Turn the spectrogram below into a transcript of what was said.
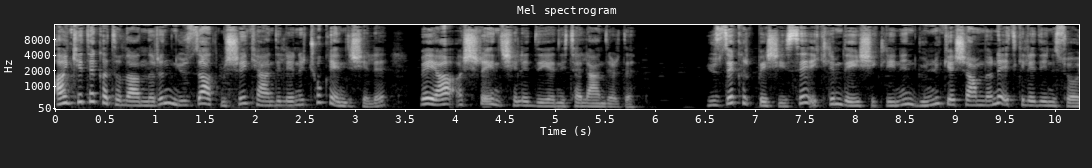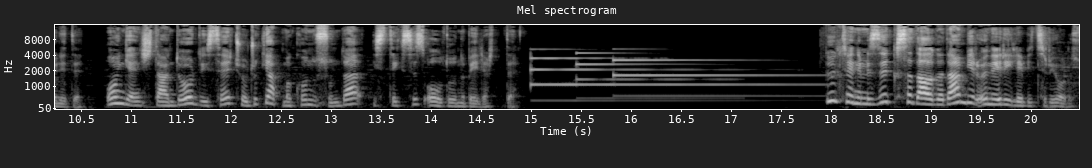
Ankete katılanların %60'ı kendilerini çok endişeli veya aşırı endişeli diye nitelendirdi. %45'i ise iklim değişikliğinin günlük yaşamlarını etkilediğini söyledi. 10 gençten 4'ü ise çocuk yapma konusunda isteksiz olduğunu belirtti. Bültenimizi kısa dalgadan bir öneriyle bitiriyoruz.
